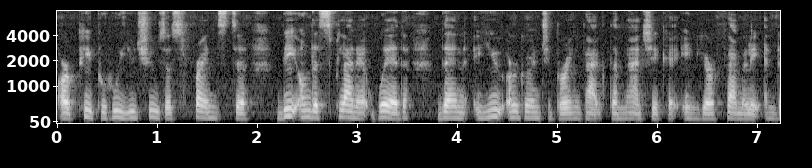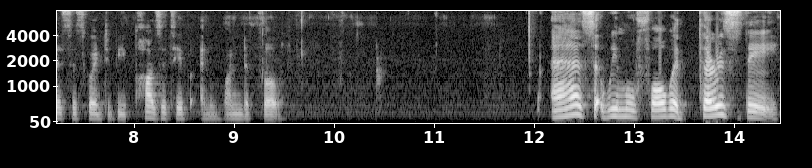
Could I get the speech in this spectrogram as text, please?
or people who you choose as friends to be on this planet with then you are going to bring back the magic in your family. And this is going to be positive and wonderful. As we move forward Thursday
